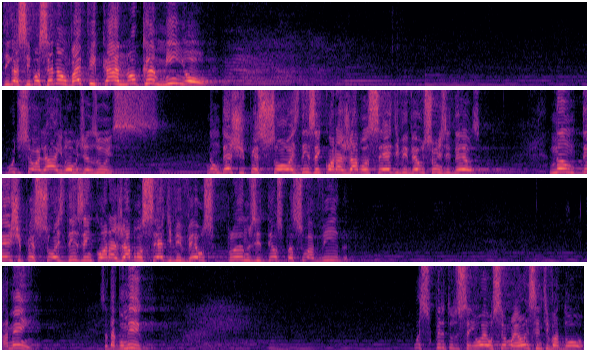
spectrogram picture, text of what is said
Diga assim: você não vai ficar no caminho. Mude seu olhar em nome de Jesus. Não deixe pessoas desencorajar você de viver os sonhos de Deus. Não deixe pessoas desencorajar você de viver os planos de Deus para a sua vida. Amém? Você está comigo? O Espírito do Senhor é o seu maior incentivador.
